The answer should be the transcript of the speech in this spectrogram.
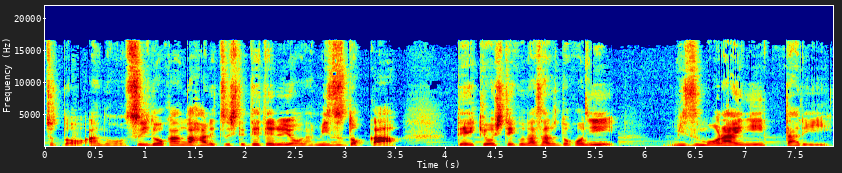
ちょっとあの、水道管が破裂して出てるような水とか、提供してくださるとこに水もらいに行ったり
